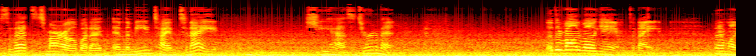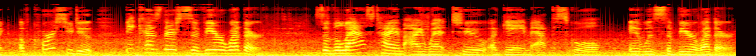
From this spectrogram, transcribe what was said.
So that's tomorrow, but in the meantime, tonight, she has a tournament. Another volleyball game tonight. And I'm like, of course you do, because there's severe weather. So the last time I went to a game at the school, it was severe weather.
